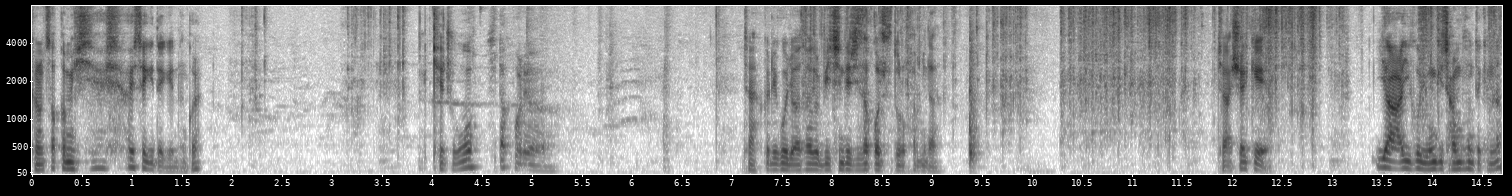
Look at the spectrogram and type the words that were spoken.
그럼 섞으면 희- 회색이 되겠는걸? 이렇게 해주고 후딱 버려. 자 그리고 녀석을 미친 듯이 섞어주도록 합니다. 자 쉐키. 야 이거 용기 잘못 선택했나?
